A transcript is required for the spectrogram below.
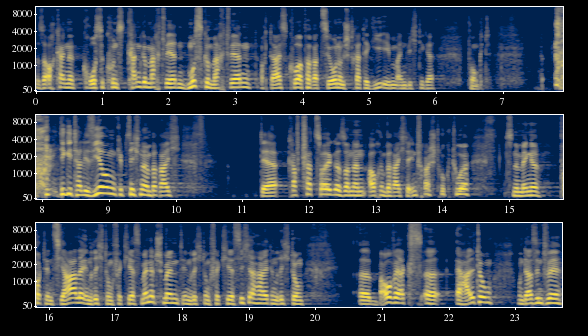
Also auch keine große Kunst kann gemacht werden, muss gemacht werden. Auch da ist Kooperation und Strategie eben ein wichtiger Punkt. Digitalisierung gibt es nicht nur im Bereich der Kraftfahrzeuge, sondern auch im Bereich der Infrastruktur. Es ist eine Menge Potenziale in Richtung Verkehrsmanagement, in Richtung Verkehrssicherheit, in Richtung äh, Bauwerkserhaltung. Und da sind wir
